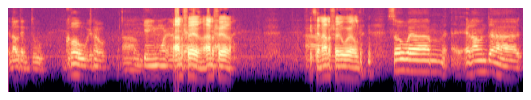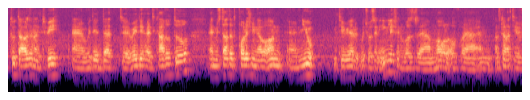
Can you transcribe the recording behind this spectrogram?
allowed them to grow. You know. Um, Gain more. Unfair, yeah. unfair. It's an Um, unfair world. So um, around uh, 2003, uh, we did that uh, Radiohead cover tour, and we started polishing our own uh, new material, which was in English and was uh, more of uh, an alternative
